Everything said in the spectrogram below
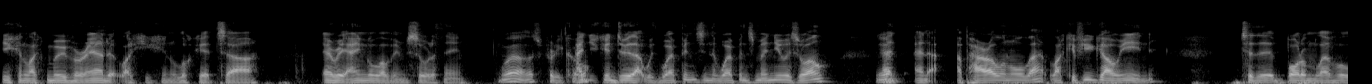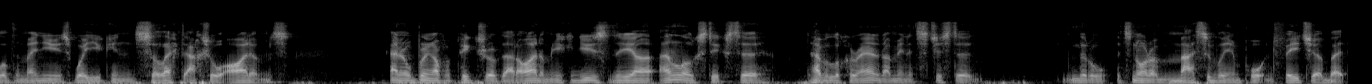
you can like move around it, like you can look at uh, every angle of him, sort of thing. Wow, that's pretty cool. And you can do that with weapons in the weapons menu as well, Yeah. and, and apparel and all that. Like if you go in to the bottom level of the menus where you can select actual items, and it'll bring up a picture of that item. You can use the uh, analog sticks to have a look around it. I mean, it's just a little. It's not a massively important feature, but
